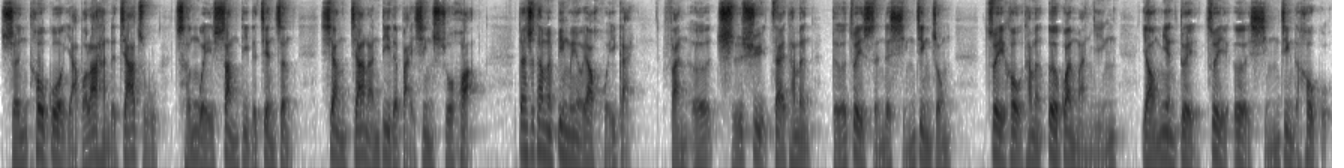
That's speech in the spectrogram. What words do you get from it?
神透过亚伯拉罕的家族成为上帝的见证。向迦南地的百姓说话，但是他们并没有要悔改，反而持续在他们得罪神的行径中，最后他们恶贯满盈，要面对罪恶行径的后果。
